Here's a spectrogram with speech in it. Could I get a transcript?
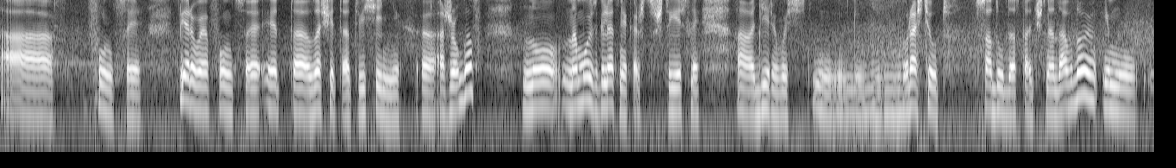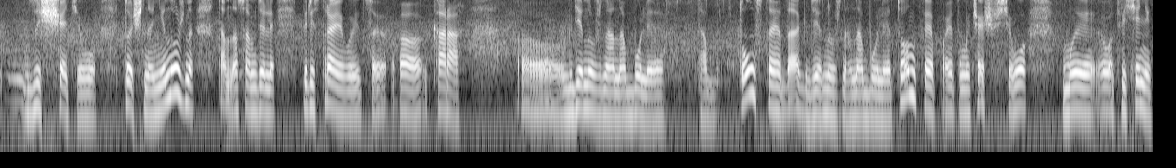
э, функции. Первая функция – это защита от весенних ожогов. Но, на мой взгляд, мне кажется, что если дерево растет в саду достаточно давно, ему защищать его точно не нужно. Там на самом деле перестраивается э, кора, э, где нужна она более там толстая, да, где нужна она более тонкая, поэтому чаще всего мы от весенних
